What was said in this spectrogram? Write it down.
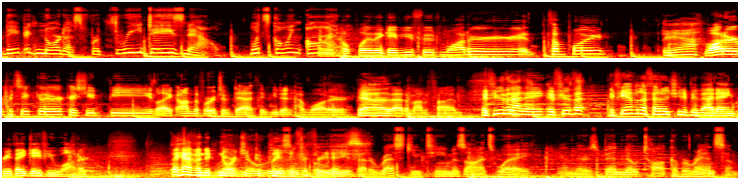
They've ignored us for three days now. What's going on? I mean, hopefully they gave you food and water at some point. Yeah. Water in particular, because you'd be like on the verge of death if you didn't have water Yeah. for that amount of time. If you're that ang- if you're that if you have enough energy to be that angry, they gave you water. They haven't We have ignored you no completely reason for to three believe days. that a rescue team is on its way, and there's been no talk of a ransom.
